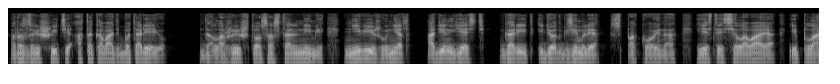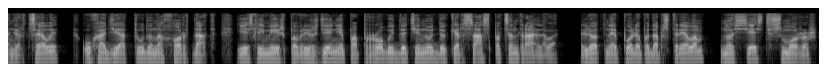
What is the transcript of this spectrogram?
Разрешите атаковать батарею. Доложи, что с остальными. Не вижу, нет. Один есть. Горит, идет к земле. Спокойно. Если силовая и планер целы, уходи оттуда на Хордат. Если имеешь повреждения, попробуй дотянуть до Керсаспа центрального. Летное поле под обстрелом, но сесть сможешь.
